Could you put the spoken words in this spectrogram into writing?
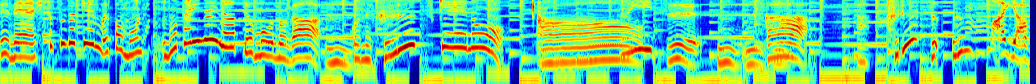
でね一つだけやっぱも物足りないなって思うのが、うん。これねフルーツ系のあスイーツーが、あフルーツうんまいやっ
